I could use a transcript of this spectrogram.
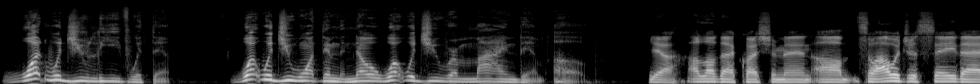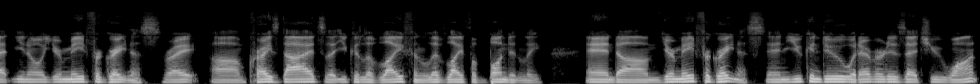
what would you leave with them? What would you want them to know? What would you remind them of? Yeah, I love that question, man. Um, so I would just say that you know you're made for greatness, right? Um, Christ died so that you could live life and live life abundantly, and um, you're made for greatness, and you can do whatever it is that you want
